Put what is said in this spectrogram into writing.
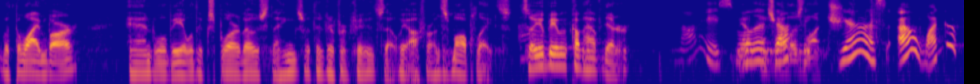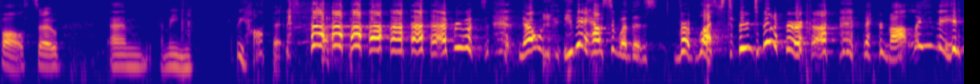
with the wine bar, and we'll be able to explore those things with the different foods that we offer on small plates. So you'll be able to come have dinner. Nice. Yeah, Well, as that well as lunch. Yes. Oh, wonderful. So, um, I mean, we hop it. Everyone's no. You may have someone that's from lunch through dinner. They're not leaving.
